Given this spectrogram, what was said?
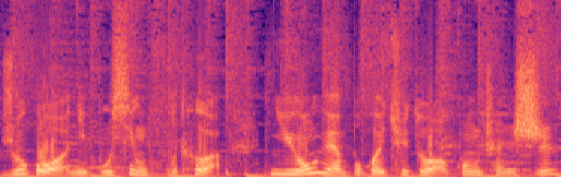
如果你不姓福特，你永远不会去做工程师。”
